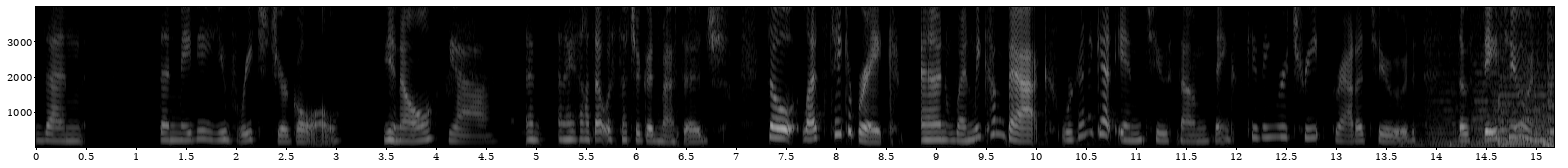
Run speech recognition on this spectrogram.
then then maybe you've reached your goal you know yeah and and I thought that was such a good message. So, let's take a break and when we come back, we're going to get into some Thanksgiving retreat gratitude. So, stay tuned.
